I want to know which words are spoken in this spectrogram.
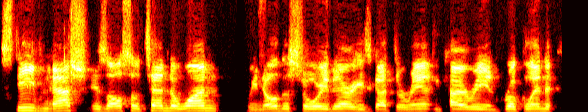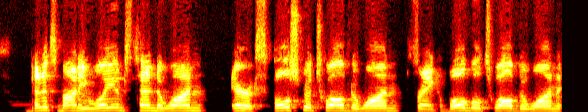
Steve Nash is also 10 to one. We know the story there. He's got Durant and Kyrie in Brooklyn. Then it's Monty Williams 10 to one. Erik Spoelstra 12 to 1, Frank Vogel 12 to 1,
